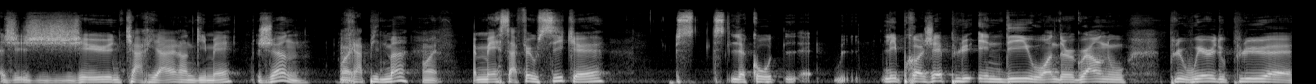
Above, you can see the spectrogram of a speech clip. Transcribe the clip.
j'ai- eu une carrière, entre guillemets, jeune, rapidement. Mais ça fait aussi que le côté les projets plus indie ou underground ou plus weird ou plus euh,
